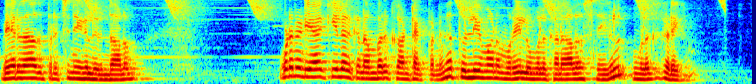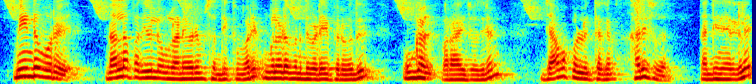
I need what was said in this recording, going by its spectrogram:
வேறு ஏதாவது பிரச்சனைகள் இருந்தாலும் உடனடியாக கீழே இருக்க நம்பருக்கு காண்டாக்ட் பண்ணுங்கள் துல்லியமான முறையில் உங்களுக்கான ஆலோசனைகள் உங்களுக்கு கிடைக்கும். மீண்டும் ஒரு நல்ல பதிவில் உங்கள் அனைவரையும் சந்திக்கும் வரை உங்களிடமிருந்து விடைபெறுவது உங்கள் வராய் ஜோதிடன் ஜாமக்கொள்வித்தகன் ஹரிசுதன். நன்றி நேர்களே.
